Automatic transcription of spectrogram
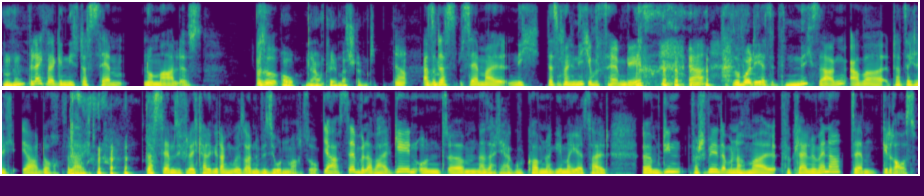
Mhm. Vielleicht, weil er genießt, dass Sam normal ist. Also, oh, ja, okay, das stimmt. Ja, also dass Sam mal nicht, dass mal nicht um Sam geht. ja, so wollte ich es jetzt nicht sagen, aber tatsächlich, ja, doch, vielleicht. dass Sam sich vielleicht keine Gedanken über seine Visionen macht. So. Ja, Sam will aber halt gehen und ähm, dann sagt er, ja gut, komm, dann gehen wir jetzt halt. Ähm, Dean verschwindet aber nochmal für kleine Männer. Sam geht raus.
